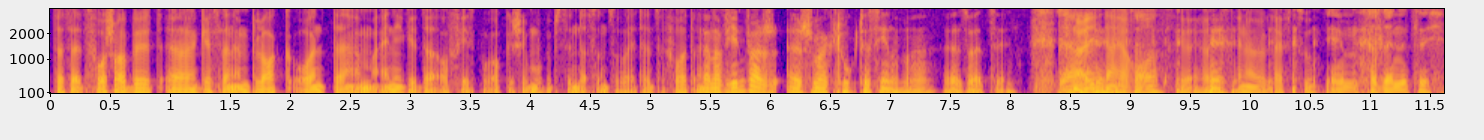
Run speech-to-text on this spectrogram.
das als Vorschaubild äh, gestern im Blog und da haben einige da auf Facebook auch geschrieben, wo gibt's denn das und so weiter und so fort. Und Dann auf jeden Fall äh, schon mal klug, das hier nochmal äh, so erzählen. ja, schneide ich nachher raus. Hör, hör keiner live zu. Eben, versendet sich.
